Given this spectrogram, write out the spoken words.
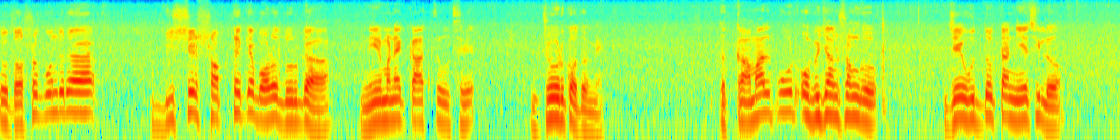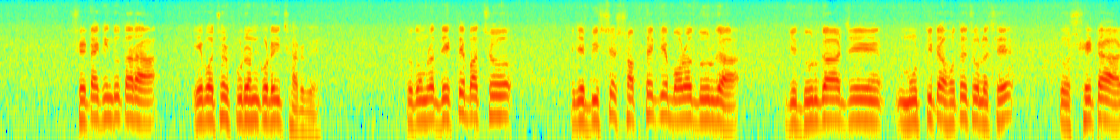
তো দর্শক বন্ধুরা, বিশ্বের সব থেকে বড় দুর্গা নির্মাণের কাজ চলছে জোর কদমে। তো কামালপুর অভিযান সংঘ যে উদ্যোগটা নিয়েছিল, সেটা কিন্তু তারা এবছর পূরণ করেই ছাড়বে। তো তোমরা দেখতে পাচ্ছ যে বিশ্বের সব থেকে বড় দুর্গা, যে দুর্গার যে মূর্তিটা হতে চলেছে, তো সেটার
